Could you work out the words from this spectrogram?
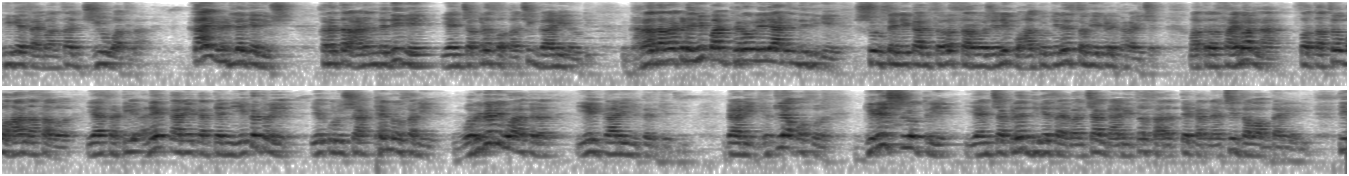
दिघे साहेबांचा जीव वाचला. काय घडलं त्या दिवशी? खरं तर आनंद दिघे यांच्याकडे स्वतःची गाडी नव्हती. घरादाराकडेही पाठ फिरवलेले आनंदी दिघे. शिवसैनिकांसह सार्वजनिक वाहतुकीने सगळीकडे फिरायचे. मात्र साहेबांना स्वतःचं वाहन असावं यासाठी अनेक कार्यकर्त्यांनी एकत्र येत एकोणीसशे अठ्ठ्याण्णव साली वर्गणी गोळा करत एक गाडी विकत घेतली. गाडी घेतल्यापासून गिरीश लोत्री यांच्याकडे दिघे साहेबांच्या गाडीचं सारथ्य करण्याची जबाबदारी आली. ती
